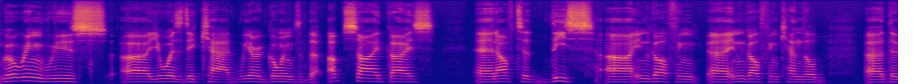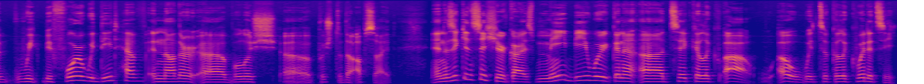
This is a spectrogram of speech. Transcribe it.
Going with uh, USD CAD we are going to the upside guys. And after this uh, engulfing uh, engulfing candle uh, the week before we did have another uh, bullish uh, push to the upside and as you can see here, guys, maybe we're gonna uh, take a look. Oh, oh, we took a liquidity.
